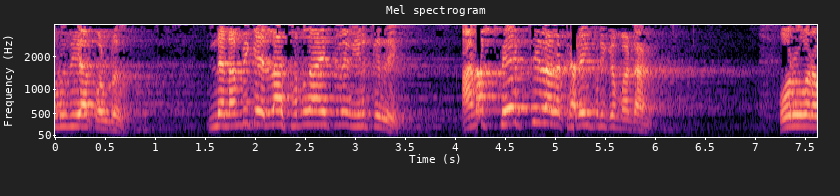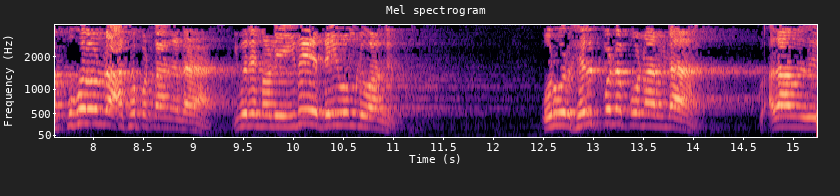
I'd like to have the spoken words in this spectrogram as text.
உறுதியா கொள்றது இந்த நம்பிக்கை எல்லா சமுதாயத்திலும் இருக்குது. ஆனா பேச்சில் அதை கடைபிடிக்க மாட்டாங்க. ஒருவரை புகழொன்று ஆசைப்பட்டாங்கடா இவர் எங்களுடைய இதய தெய்வம்னுவாங்க ஒருவர் ஹெல்ப் பண்ண போனாருடா அதாவது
